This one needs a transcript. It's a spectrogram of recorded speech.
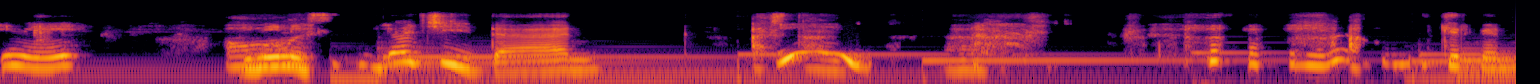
ini Oh, Ini nih. si kuda jidan. Astaga. Aku mikir kan,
